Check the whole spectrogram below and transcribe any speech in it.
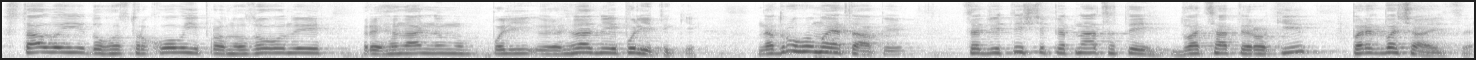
сталої довгострокової прогнозованої регіональної політики. На другому етапі, це 2015-2020 роки, передбачається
